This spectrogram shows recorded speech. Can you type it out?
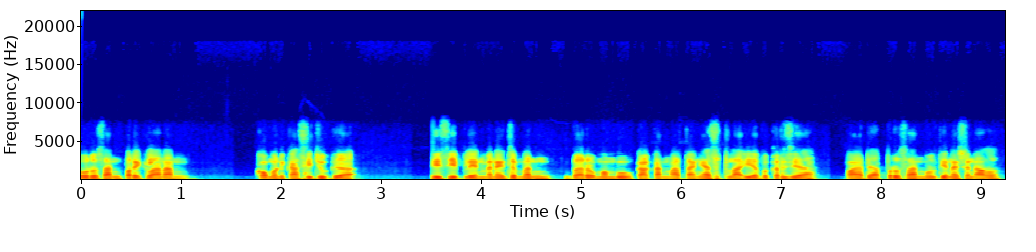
urusan periklanan, komunikasi juga. Disiplin manajemen baru membukakan matanya setelah ia bekerja pada perusahaan multinasional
